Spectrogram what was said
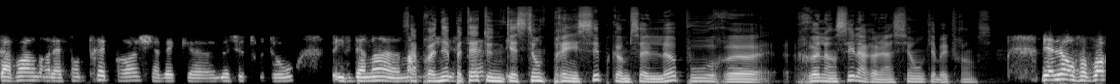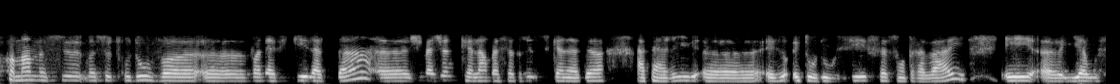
d'avoir une relation très proche avec euh, M. Trudeau. Évidemment, ça prenait peut-être une question de principe comme celle-là pour euh, relancer la relation Québec-France. Bien là, on va voir comment Monsieur Monsieur Trudeau va euh, va naviguer là-dedans. Euh, j'imagine que l'ambassadrice du Canada à Paris euh, est, au dossier, fait son travail, et il y a aussi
